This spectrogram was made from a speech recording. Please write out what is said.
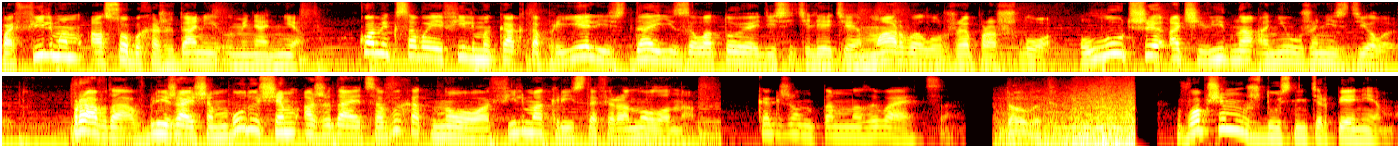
По фильмам особых ожиданий у меня нет. Комиксовые фильмы как-то приелись, да и золотое десятилетие Марвел уже прошло. Лучше, очевидно, они уже не сделают. Правда, в ближайшем будущем ожидается выход нового фильма Кристофера Нолана. Как же он там называется? Довод. В общем, жду с нетерпением.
